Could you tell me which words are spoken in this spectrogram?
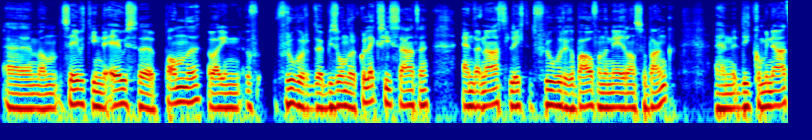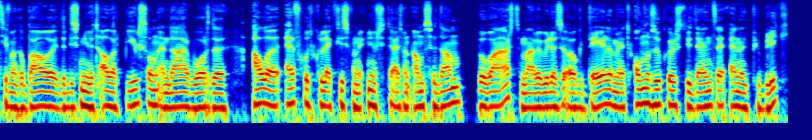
eh, van 17e eeuwse panden, waarin vroeger de bijzondere collecties zaten. En daarnaast ligt het vroegere gebouw van de Nederlandse Bank. En die combinatie van gebouwen, dat is nu het Allard Pierson. En daar worden alle erfgoedcollecties van de Universiteit van Amsterdam bewaard. Maar we willen ze ook delen met onderzoekers, studenten en het publiek.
